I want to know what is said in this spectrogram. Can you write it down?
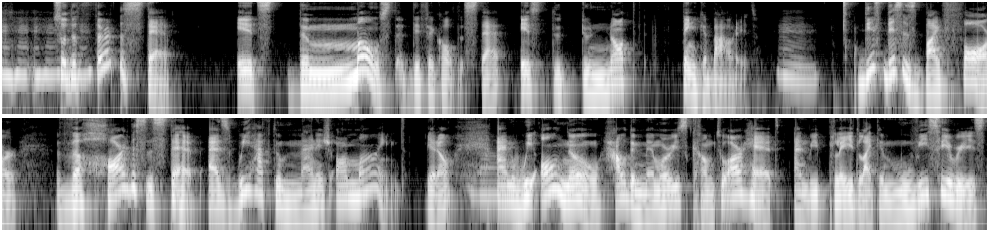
Mm-hmm, mm-hmm, so the third step, it's the most difficult step, is to do not think about it. Mm. This this is by far the hardest step as we have to manage our mind you know? And we all know how the memories come to our head and we play it like a movie series.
